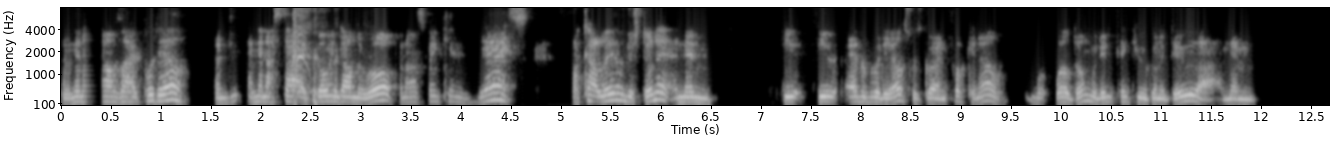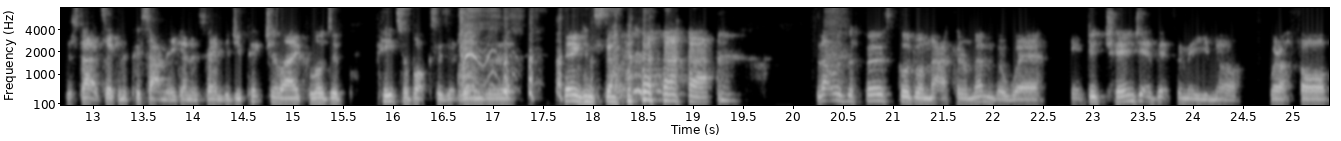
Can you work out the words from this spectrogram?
And then I was like, "Bloody hell!" And and then I started going down the rope, and I was thinking, "Yes, I can't believe I've just done it." And then few, few, everybody else was going, "Fucking hell, well done! We didn't think you were going to do that." And then they started taking the piss at me again and saying, "Did you picture like loads of pizza boxes at the end of the thing and stuff. so that was the first good one that I can remember where it did change it a bit for me, you know, where I thought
